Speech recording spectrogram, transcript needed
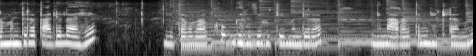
इकडं मंदिरात आलेलो आहे. इथं बघा खूप गर्दी होती मंदिरात. आणि नारळ तर घेतलं आम्ही.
